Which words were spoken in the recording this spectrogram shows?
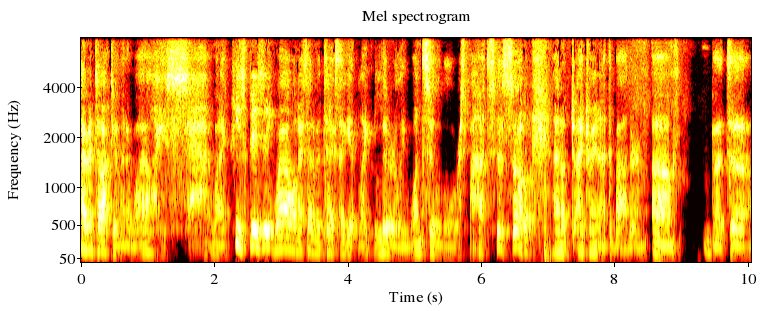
I haven't talked to him in a while. He's when I He's busy. well, when I send him a text, I get like literally one syllable responses. So I don't. I try not to bother him. Um, but uh,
